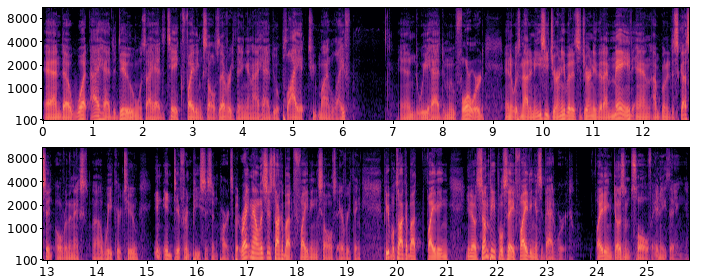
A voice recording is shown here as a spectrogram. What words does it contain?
And uh, what I had to do was I had to take fighting solves everything and I had to apply it to my life and we had to move forward. And it was not an easy journey, but it's a journey that I made, and I'm going to discuss it over the next uh, week or two in, in different pieces and parts. But right now, let's just talk about fighting solves everything. People talk about fighting. You know, some people say fighting is a bad word. Fighting doesn't solve anything.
